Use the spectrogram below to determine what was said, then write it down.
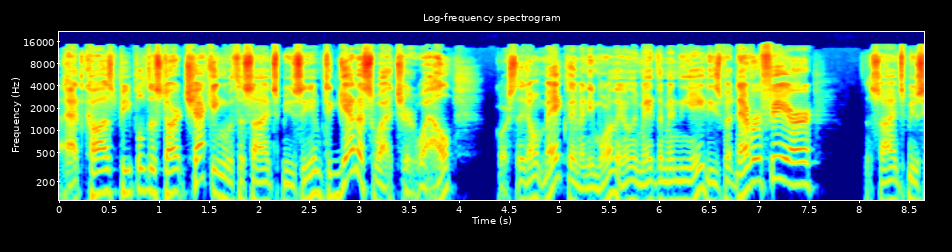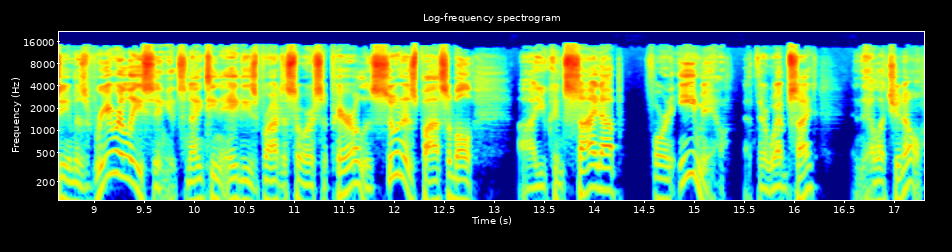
That caused people to start checking with the Science Museum to get a sweatshirt. Well, of course, they don't make them anymore. They only made them in the 80s. But never fear, the Science Museum is re-releasing its 1980s Brontosaurus apparel as soon as possible. Uh, you can sign up for an email at their website, and they'll let you know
